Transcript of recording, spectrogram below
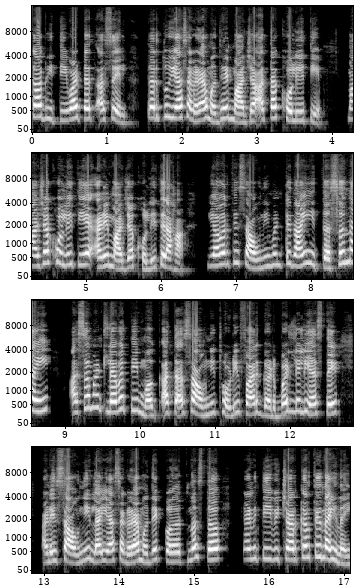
का भीती वाटत असेल तर तू या सगळ्यामध्ये माझ्या आता खोलीत ये. माझ्या खोलीत ये आणि माझ्या खोलीत राहा. यावरती सावनी म्हणते नाही तसं नाही. असं म्हटल्यावरती मग आता सावनी थोडीफार गडबडलेली असते आणि सावनीला या सगळ्यामध्ये कळत नसतं. आणि ती विचार करते नाही नाही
